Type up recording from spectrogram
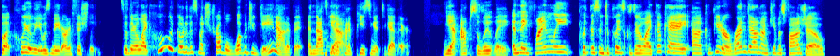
But clearly it was made artificially. So they're like, who would go to this much trouble? What would you gain out of it? And that's when Yeah. they're kind of piecing it together. Yeah, absolutely. And they finally put this into place because they're like, okay, uh, computer, run down on Kivas Fajo,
